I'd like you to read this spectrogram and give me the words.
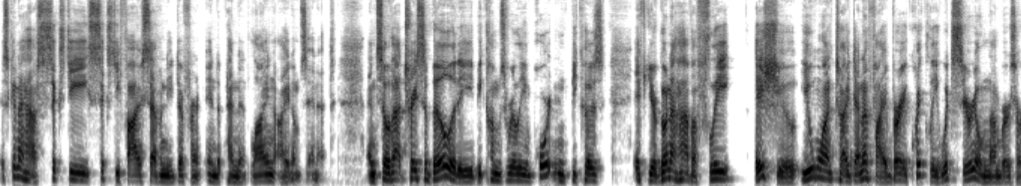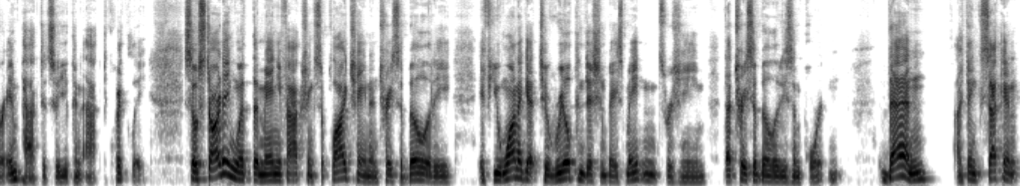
is going to have 60, 65, 70 different independent line items in it. And so that traceability becomes really important because if you're going to have a fleet issue, you want to identify very quickly which serial numbers are impacted so you can act quickly. So, starting with the manufacturing supply chain and traceability, if you want to get to real condition based maintenance regime, that traceability is important. Then, I think, second,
